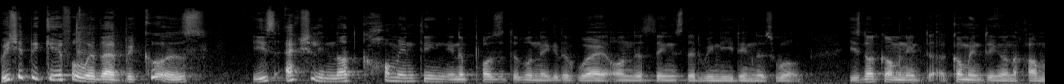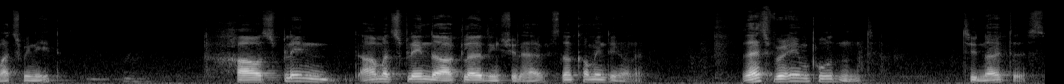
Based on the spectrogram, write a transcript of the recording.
We should be careful with that because he's actually not commenting in a positive or negative way on the things that we need in this world. He's not commenting, uh, commenting on how much we need, how splend, how much splendor our clothing should have. He's not commenting on it. That's very important to notice.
